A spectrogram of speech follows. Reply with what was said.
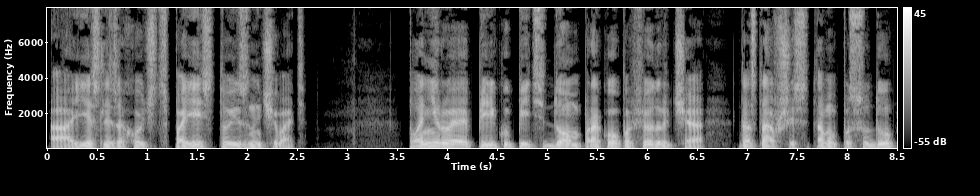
а если захочется поесть, то и заночевать. Планируя перекупить дом Прокопа Федоровича, доставшийся тому по суду,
